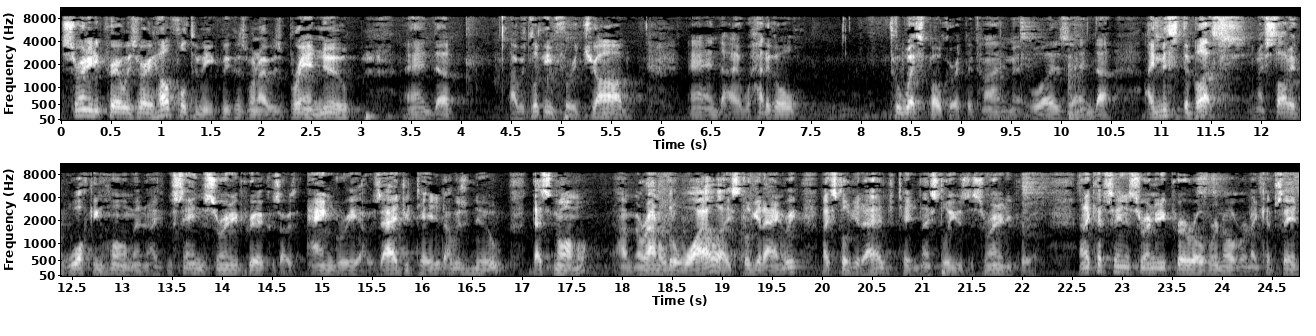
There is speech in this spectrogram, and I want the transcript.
Serenity prayer was very helpful to me because when I was brand new and uh, I was looking for a job and I had to go to West Boca at the time it was and uh, I missed the bus and I started walking home and I was saying the Serenity prayer because I was angry, I was agitated, I was new. That's normal. I'm around a little while, I still get angry, I still get agitated, and I still use the serenity prayer. And I kept saying the serenity prayer over and over, and I kept saying,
